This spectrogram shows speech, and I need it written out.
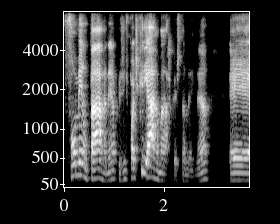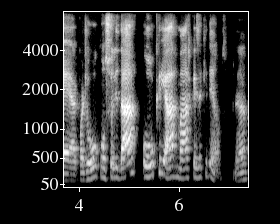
fomentar, né? Porque a gente pode criar marcas também, né? É, pode ou consolidar ou criar marcas aqui dentro, né?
